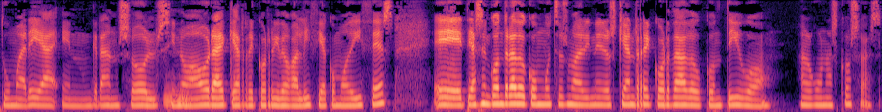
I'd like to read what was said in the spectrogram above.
tu marea en Gran Sol, sino ahora que has recorrido Galicia, como dices, ¿te has encontrado con muchos marineros que han recordado contigo algunas cosas?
